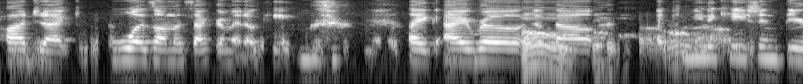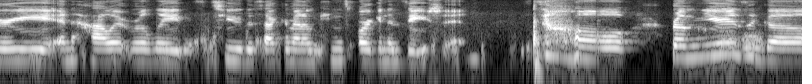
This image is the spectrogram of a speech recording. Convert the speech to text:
project was on the Sacramento Kings. like I wrote oh, about a communication theory and how it relates to the Sacramento Kings organization. So from years ago,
